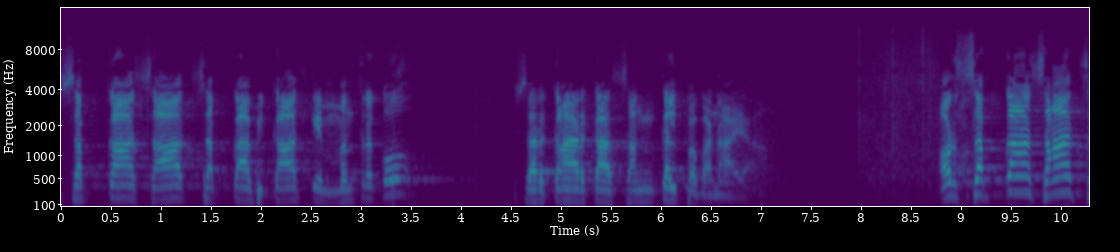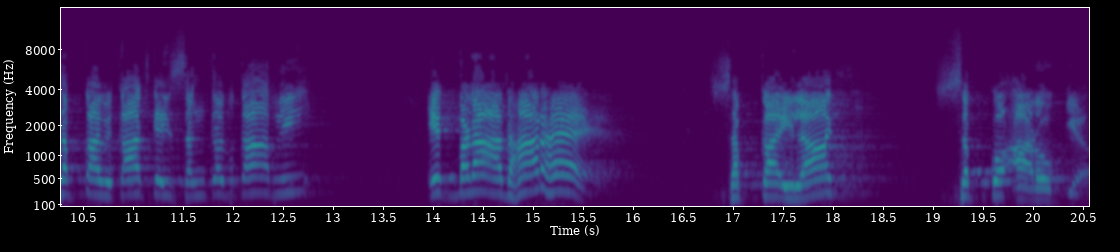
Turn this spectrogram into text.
सबका साथ, सबका विकास के मंत्र को सरकार का संकल्प बनाया। और सबका साथ, सबका विकास के इस संकल्प का भी एक बड़ा आधार है। सबका इलाज, सबको आरोग्य।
